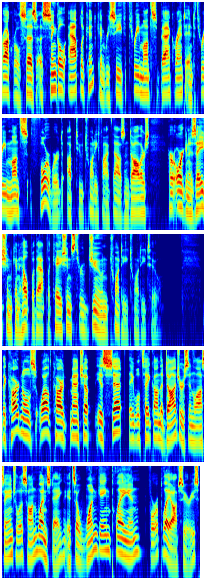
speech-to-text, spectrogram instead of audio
Crockroll says a single applicant can receive three months back rent and three months forward up to $25,000. Her organization can help with applications through June 2022. The Cardinals' wildcard matchup is set. They will take on the Dodgers in Los Angeles on Wednesday. It's a one game play in for a playoff series.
